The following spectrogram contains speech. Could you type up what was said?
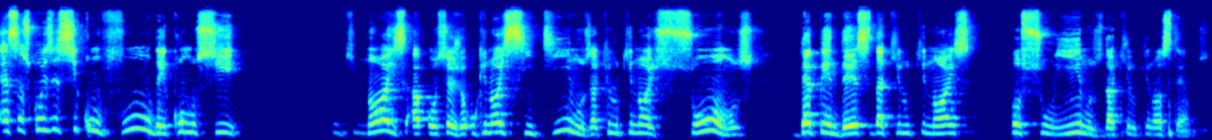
essas coisas se confundem como se o que nós, ou seja, o que nós sentimos, aquilo que nós somos, dependesse daquilo que nós possuímos, daquilo que nós temos.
